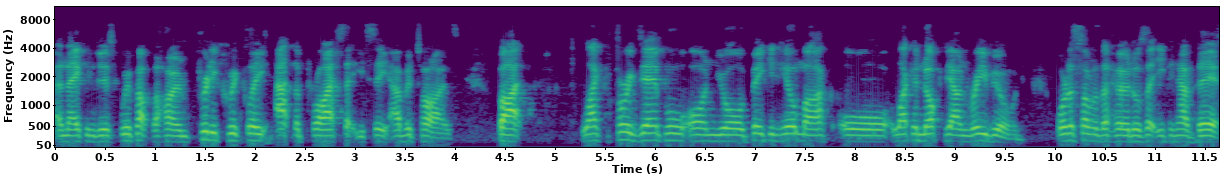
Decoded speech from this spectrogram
and they can just whip up the home pretty quickly at the price that you see advertised. But like for example on your Beacon Hill mark or like a knockdown rebuild, what are some of the hurdles that you can have there?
